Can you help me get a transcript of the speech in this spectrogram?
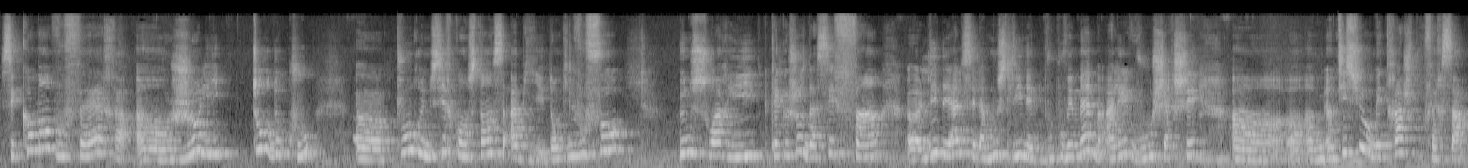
c'est comment vous faire un joli tour de cou euh, pour une circonstance habillée. Donc il vous faut une soirée, quelque chose d'assez fin. Euh, l'idéal, c'est la mousseline et vous pouvez même aller vous chercher un, tissu au métrage pour faire ça.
